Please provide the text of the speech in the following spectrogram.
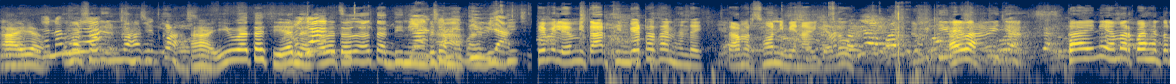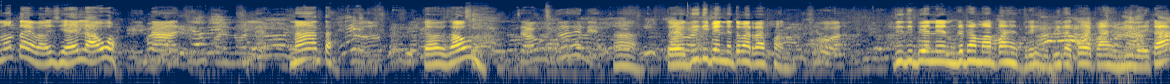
હા અમાર શરીર નો હાસી? કોણ હા એ વાત છે ને હવે તો હતા દિન એમ માં પણ વીજી ફેમિલી અમે તારથી બેઠા થા ને હંદાઈ તો અમાર સોની બેન આવી ગયા તો. આવ્યા. કાઈ નહીં અમાર પાસે તો નહોતા આવ્યા. હજી આયલા આવો. ના હતા. જાવું ને? હા તો દીદી બેન ને તમારે રાખવાનું. દીદી બેન એને ગઢામાં પાસે જ રહે બીજા કોઈ પાસે નહીં રહે કા?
